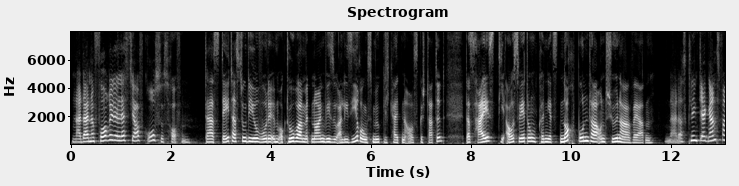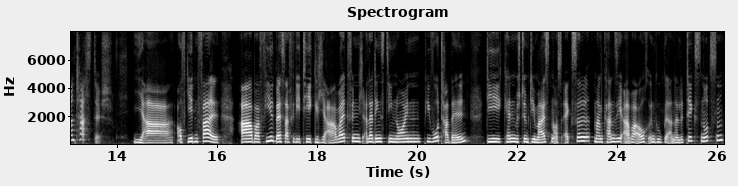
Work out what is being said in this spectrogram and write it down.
Na, deine Vorrede lässt ja auf Großes hoffen. Das Data Studio wurde im Oktober mit neuen Visualisierungsmöglichkeiten ausgestattet. Das heißt, die Auswertungen können jetzt noch bunter und schöner werden. Na, das klingt ja ganz fantastisch. Ja, auf jeden Fall. Aber viel besser für die tägliche Arbeit finde ich allerdings die neuen Pivot-Tabellen. Die kennen bestimmt die meisten aus Excel. Man kann sie aber auch in Google Analytics nutzen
